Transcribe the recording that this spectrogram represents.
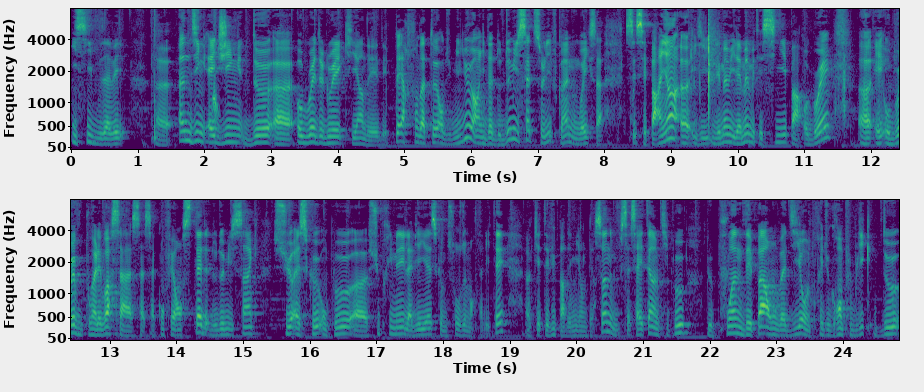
ici, vous avez euh, Ending Aging de euh, Aubrey de Grey, qui est un des, pères fondateurs du milieu. Hein. Il date de 2007 ce livre quand même, donc vous voyez que c'est pas rien. Euh, il, est même, il a même été signé par Aubrey. et Aubrey, vous pourrez aller voir sa conférence TED de 2005 sur est-ce qu'on peut euh, supprimer la vieillesse comme source de mortalité, euh, qui était vue par des millions de personnes. Ça, a été un petit peu le point de départ, on va dire, auprès du grand public de,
